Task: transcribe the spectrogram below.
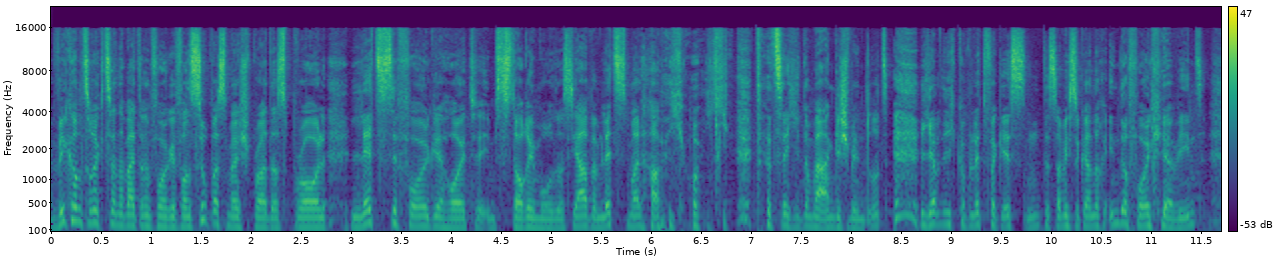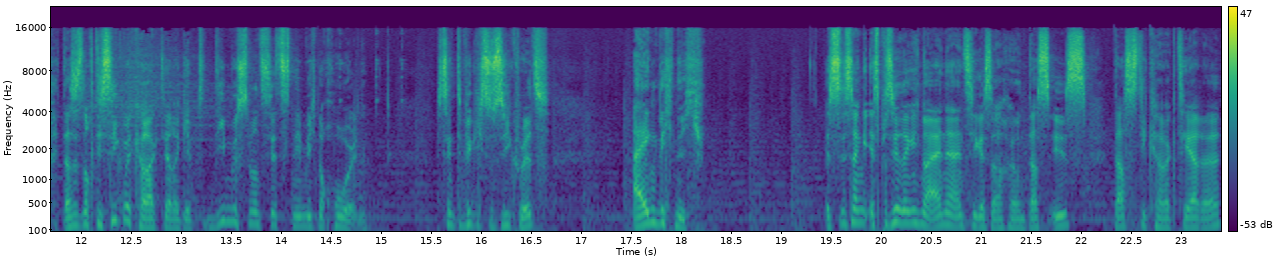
Willkommen zurück zu einer weiteren Folge von Super Smash Bros. Brawl. Letzte Folge heute im Story-Modus. Ja, beim letzten Mal habe ich euch tatsächlich nochmal angeschwindelt. Ich habe nicht komplett vergessen, das habe ich sogar noch in der Folge erwähnt, dass es noch die Secret-Charaktere gibt. Die müssen wir uns jetzt nämlich noch holen. Sind die wirklich so Secrets? Eigentlich nicht. Es, ist, es passiert eigentlich nur eine einzige Sache und das ist, dass die Charaktere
